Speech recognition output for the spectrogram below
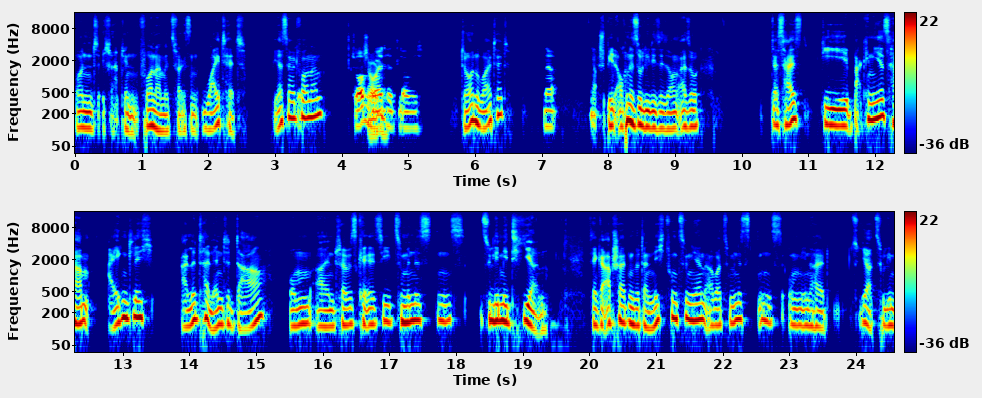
Und ich habe den Vornamen jetzt vergessen. Whitehead. Wie heißt er mit Vornamen? Jordan, Jordan. Whitehead, glaube ich. Jordan Whitehead? Ja. Ja. Spielt auch eine solide Saison. Also, das heißt, die Buccaneers haben eigentlich alle Talente da, um einen Travis Kelsey zumindest zu limitieren. Ich denke, abschalten wird dann nicht funktionieren, aber zumindest um ihn halt zu- ja, zu lim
